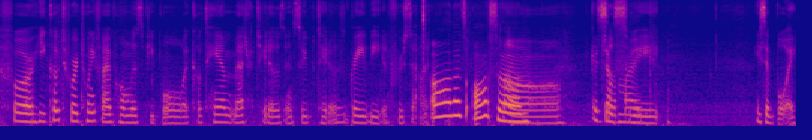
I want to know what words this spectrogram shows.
for he cooked for 25 homeless people i cooked ham mashed potatoes and sweet potatoes gravy and fruit salad Oh, that's awesome. Aw, Good that's job, so Mike. sweet he said boy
